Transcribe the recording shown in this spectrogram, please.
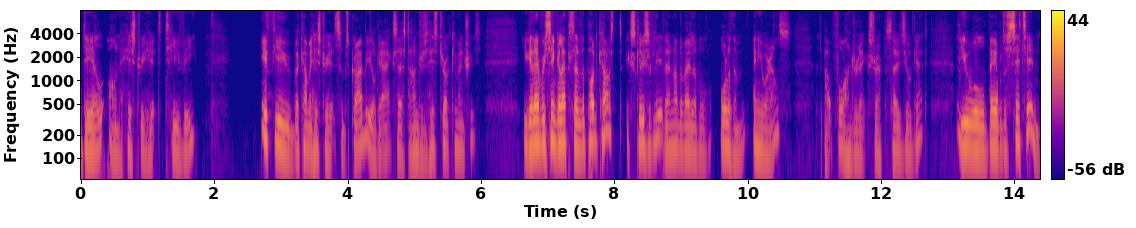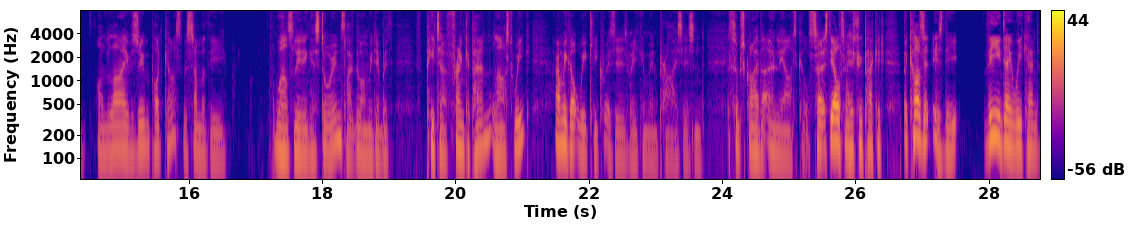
deal on History Hit TV. If you become a History Hit subscriber, you'll get access to hundreds of history documentaries. You get every single episode of the podcast exclusively. They're not available, all of them, anywhere else. There's about 400 extra episodes you'll get. You will be able to sit in on live Zoom podcasts with some of the world's leading historians, like the one we did with Peter Frankopan last week. And we got weekly quizzes where you can win prizes and subscriber only articles. So it's the Ultimate History Package. Because it is the V Day weekend,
